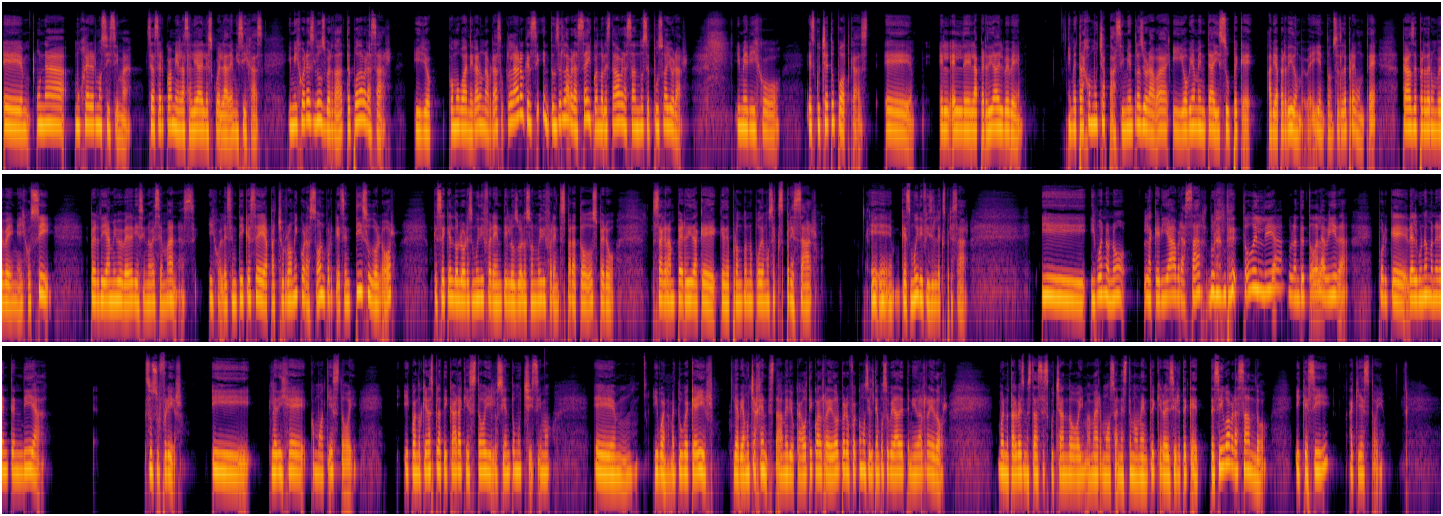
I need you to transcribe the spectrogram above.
eh, una mujer hermosísima se acercó a mí en la salida de la escuela de mis hijas y me dijo, eres luz, ¿verdad? ¿Te puedo abrazar? Y yo, ¿cómo voy a negar un abrazo? Claro que sí. Entonces la abracé y cuando le estaba abrazando se puso a llorar y me dijo, escuché tu podcast, eh, el, el de la pérdida del bebé, y me trajo mucha paz. Y mientras lloraba, y obviamente ahí supe que había perdido un bebé, y entonces le pregunté, ¿acabas de perder un bebé? Y me dijo, sí, perdí a mi bebé de 19 semanas. Híjole, sentí que se apachurró mi corazón porque sentí su dolor, que sé que el dolor es muy diferente y los duelos son muy diferentes para todos, pero esa gran pérdida que, de pronto no podemos expresar, eh, que es muy difícil de expresar. Y bueno, no, la quería abrazar durante todo el día, durante toda la vida, porque de alguna manera entendía su sufrir. Y le dije, como aquí estoy, y cuando quieras platicar, aquí estoy, y lo siento muchísimo. Eh, y bueno, me tuve que ir. Y había mucha gente, estaba medio caótico alrededor, pero fue como si el tiempo se hubiera detenido alrededor. Bueno, tal vez me estás escuchando hoy, mamá hermosa, en este momento, y quiero decirte que te sigo abrazando y que sí, aquí estoy.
